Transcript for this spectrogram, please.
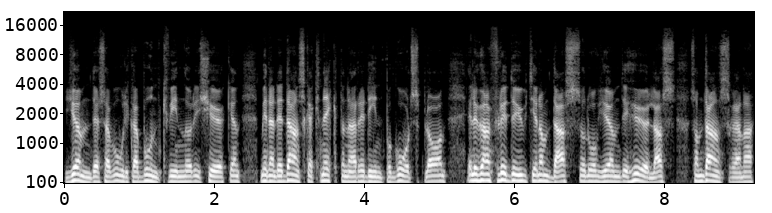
gömdes av olika bondkvinnor i köken medan de danska knäktarna red in på gårdsplan eller hur han flydde ut genom dass och låg gömd i hölass som danskarna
